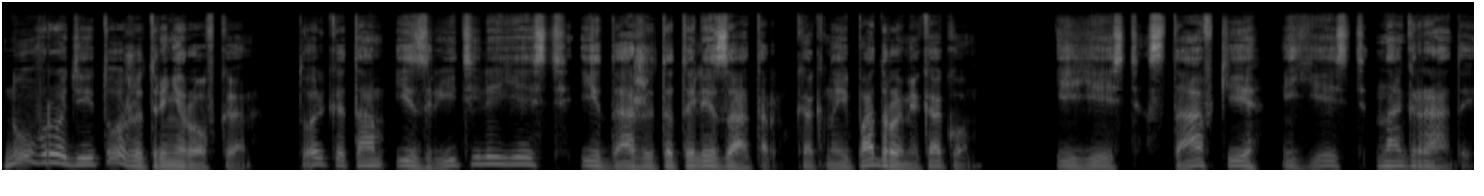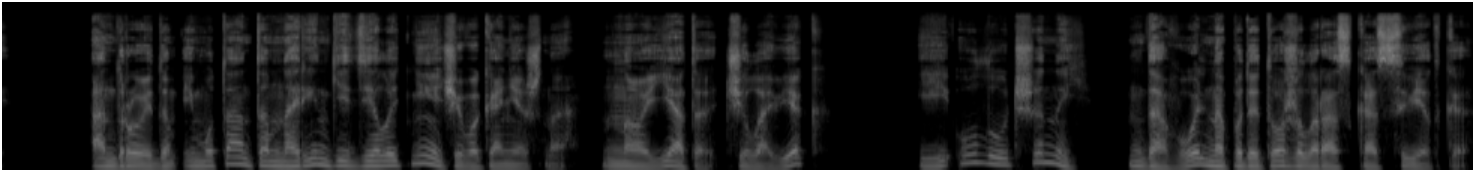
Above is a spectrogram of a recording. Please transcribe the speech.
Ну, вроде и тоже тренировка, только там и зрители есть, и даже тотализатор, как на ипподроме каком. И есть ставки, есть награды. Андроидам и мутантам на ринге делать нечего, конечно, но я-то человек, и улучшенный», — довольно подытожил рассказ Светка.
